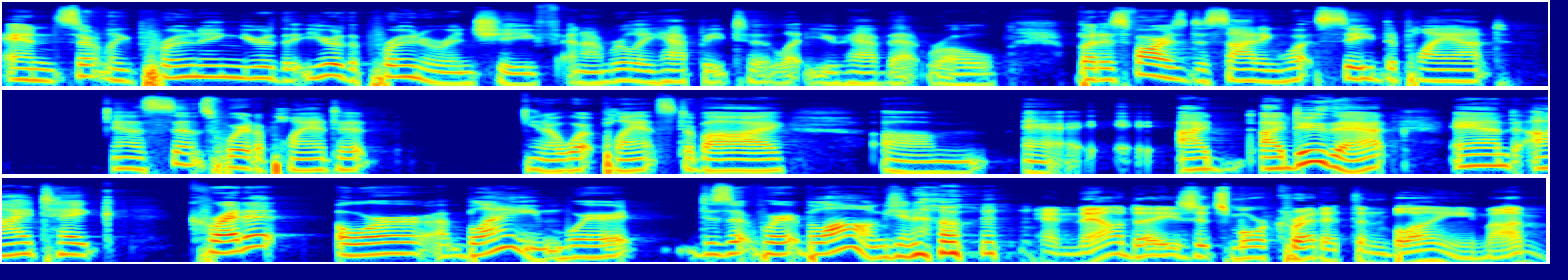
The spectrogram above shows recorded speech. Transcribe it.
And certainly pruning, you're the you're the pruner in chief, and I'm really happy to let you have that role. But as far as deciding what seed to plant, in a sense, where to plant it, you know, what plants to buy, um, eh, I I do that, and I take credit or uh, blame where it does it where it belongs. You know. and nowadays, it's more credit than blame. I'm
